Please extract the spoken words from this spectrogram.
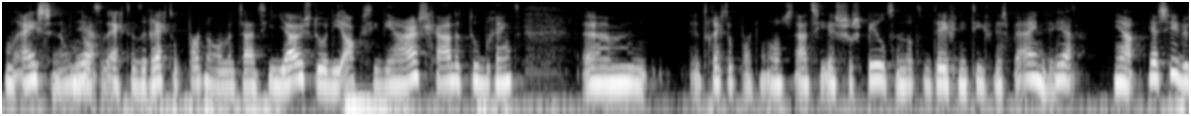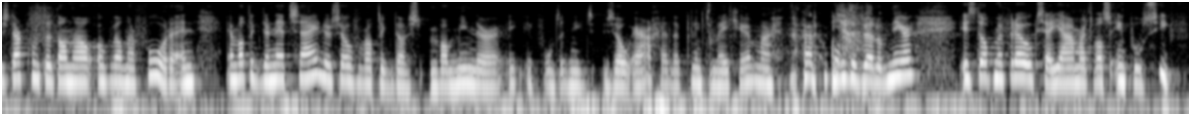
kon eisen. Omdat Ja. het echt het recht op partneralimentatie, juist door die actie die haar schade toebrengt, ehm, het recht op partneralimentatie is verspeeld en dat het definitief is beëindigd. Ja. Ja, Ja, zie je, dus daar komt het dan ook wel naar voren. En, en wat ik daarnet zei, dus over wat ik dus wat minder... Ik, ik vond het niet zo erg, hè, dat klinkt een beetje... maar daar komt Ja. het wel op neer... is dat mevrouw ook zei, ja, maar het was impulsief.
